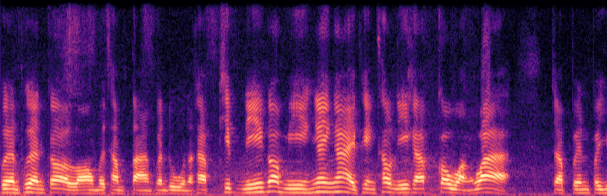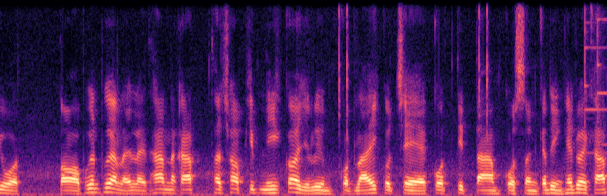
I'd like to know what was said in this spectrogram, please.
เพื่อนๆก็ลองไปทำตามกันดูนะครับ คลิปนี้ก็มีง่ายๆ เพียงเท่านี้ครับ ก็หวังว่าจะเป็นประโยชน์ต่อเพื่อนๆหลาย ๆ ท่านนะครับ ถ้าชอบคลิปนี้ก็อย่าลืมกดไลค์ กดแชร์ กดติดตาม กดสั่นกระดิ่งให้ด้วยครับ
